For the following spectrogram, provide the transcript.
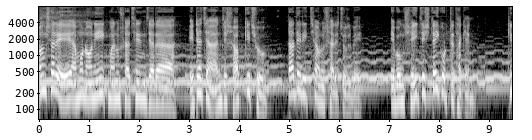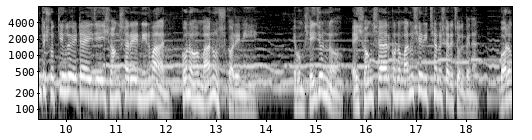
সংসারে এমন অনেক মানুষ আছেন যারা এটা চান যে সবকিছু তাদের ইচ্ছা অনুসারে চলবে এবং সেই চেষ্টাই করতে থাকেন। কিন্তু সত্যি হলো এটাই যে এই সংসারের নির্মাণ কোনো মানুষ করেনি এবং সেই জন্য এই সংসার কোনো মানুষের ইচ্ছা অনুসারে চলবে না, বরং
